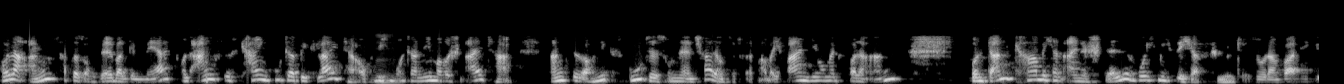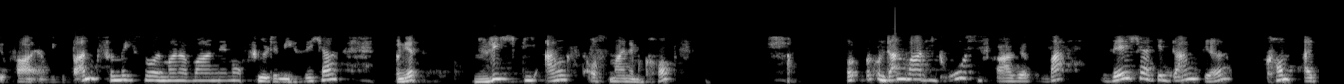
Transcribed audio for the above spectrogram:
voller Angst, habe das auch selber gemerkt. Und Angst ist kein guter Begleiter, auch nicht im mhm. unternehmerischen Alltag. Angst ist auch nichts Gutes, um eine Entscheidung zu treffen. Aber ich war in dem Moment voller Angst. Und dann kam ich an eine Stelle, wo ich mich sicher fühlte. So, dann war die Gefahr irgendwie gebannt für mich so in meiner Wahrnehmung, fühlte mich sicher. Und jetzt wich die Angst aus meinem Kopf. Und, und dann war die große Frage, was, welcher Gedanke kommt als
